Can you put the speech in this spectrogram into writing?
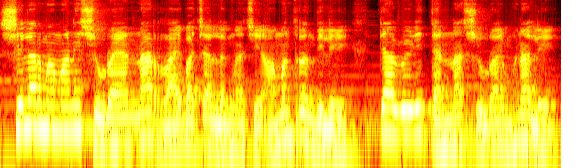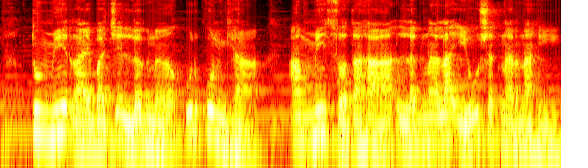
शेलार मामाने शिवरायांना रायबाच्या लग्नाचे आमंत्रण दिले त्यावेळी त्यांना शिवराय म्हणाले तुम्ही रायबाचे लग्न उरकून घ्या. आम्ही स्वतः लग्नाला येऊ शकणार नाही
